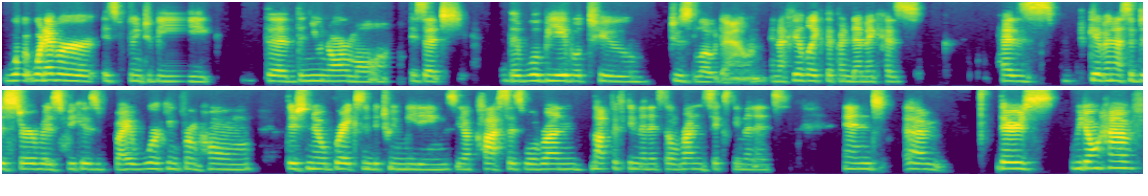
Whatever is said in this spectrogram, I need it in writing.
whatever is going to be the the new normal is that that we'll be able to to slow down. And i feel like the pandemic has has given us a disservice because by working from home there's no breaks in between meetings. You know classes will run not 50 minutes they'll run 60 minutes. And um, there's we don't have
